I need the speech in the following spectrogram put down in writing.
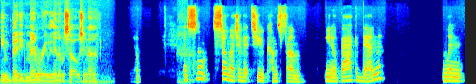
embedded memory within themselves you know yep. and so so much of it too comes from you know back then when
